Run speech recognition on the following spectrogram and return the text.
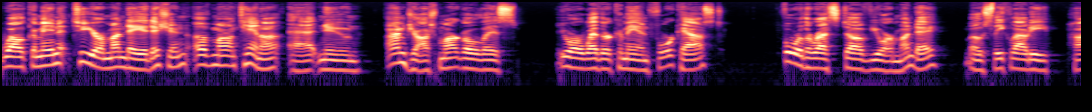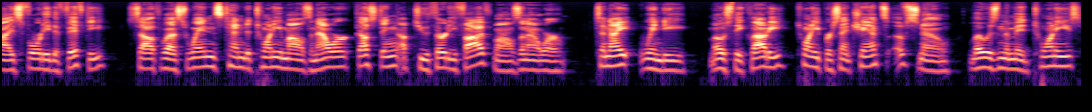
Welcome in to your Monday edition of Montana at noon. I'm Josh Margolis. Your Weather Command forecast. For the rest of your Monday, mostly cloudy, highs 40 to 50, southwest winds 10 to 20 miles an hour, gusting up to 35 miles an hour. Tonight, windy, mostly cloudy, 20% chance of snow, lows in the mid 20s,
